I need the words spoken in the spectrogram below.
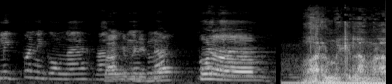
கிளிக் பண்ணிக்கோங்க. வாங்க வாங்க வீடியோக்குள்ள போகலாம் ஆரம்பிக்கலாங்களா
